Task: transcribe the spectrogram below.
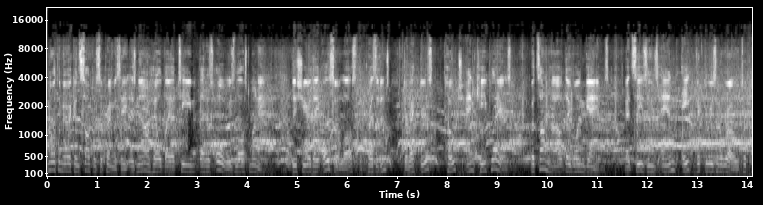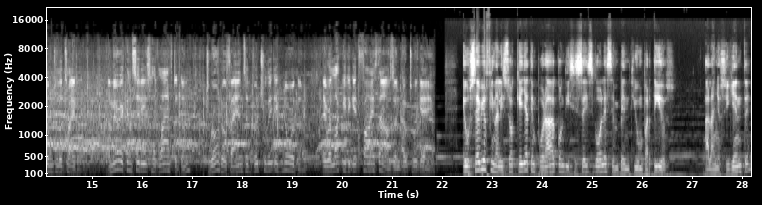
Of North American soccer supremacy is now held by a team that has always lost money. This year they also lost the president, directors, coach, and key players. But somehow they won games. At season's end, eight victories in a row took them to the title. American cities had laughed at them. Toronto fans had virtually ignored them. They were lucky to get 5,000 out to a game. Eusebio finalizó aquella temporada con 16 goles en 21 partidos. Al año siguiente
